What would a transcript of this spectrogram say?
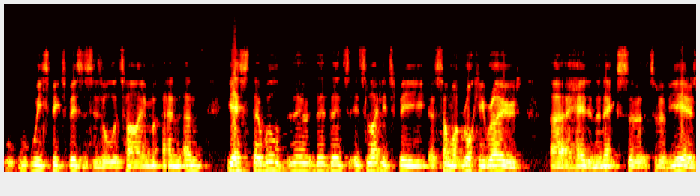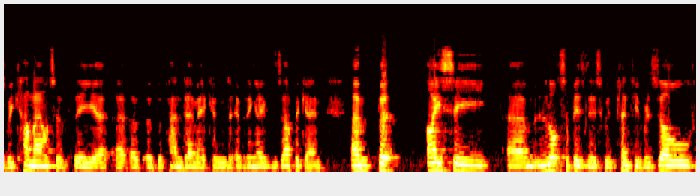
we speak to businesses all the time, and, and yes, there will there, it's likely to be a somewhat rocky road uh, ahead in the next sort of, sort of year as we come out of the uh, uh, of, of, the pandemic and everything opens up again. Um, but I see um, lots of business with plenty of resolve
